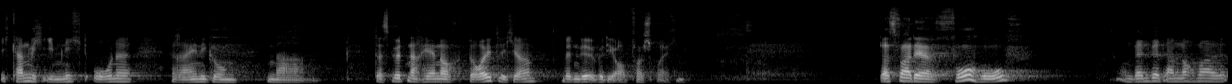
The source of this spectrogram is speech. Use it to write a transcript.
ich kann mich ihm nicht ohne Reinigung nahen. Das wird nachher noch deutlicher, wenn wir über die Opfer sprechen. Das war der Vorhof. Und wenn wir dann nochmal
